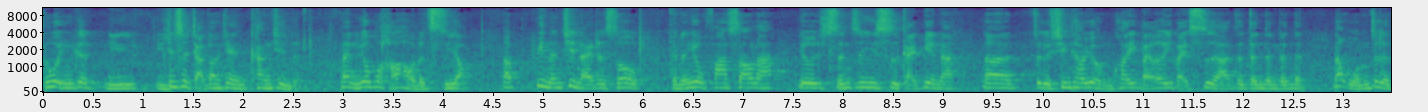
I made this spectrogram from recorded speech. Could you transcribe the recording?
如果一个你已经是甲状腺亢进的，那你又不好好的吃药。那病人进来的时候，可能又发烧啦，又神志意识改变啦，那这个心跳又很快，一百二、一百四啊，这等等等等。那我们这个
